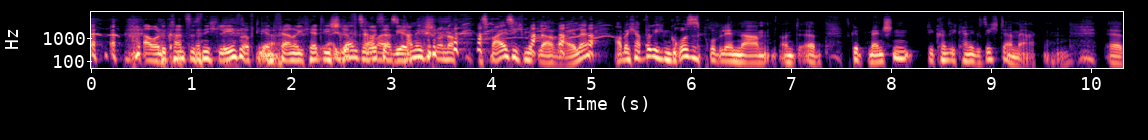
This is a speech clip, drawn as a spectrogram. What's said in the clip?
aber du kannst es nicht lesen auf die ja. Entfernung. Ich hätte die Schrift ja, größer Das kann ich schon noch, das weiß ich mittlerweile. Aber ich habe wirklich ein großes Problem Namen. Und äh, es gibt Menschen, die können sich keine Gesichter merken. Mhm. Äh,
